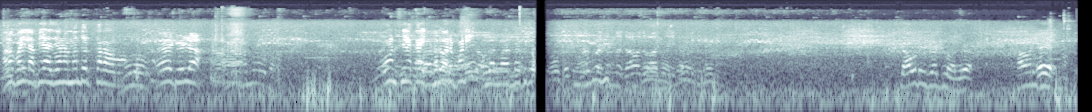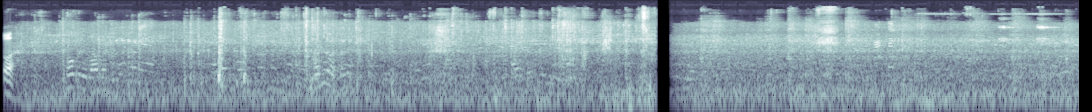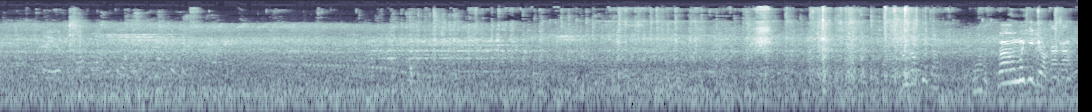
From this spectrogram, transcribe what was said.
હાલો ભાઈ બે જણા મદદ કરાવો એ ઢીલા કોણ છે કઈ ખબર પડી? ચાવડી જેટલો છે. મૂકી દો કાકા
